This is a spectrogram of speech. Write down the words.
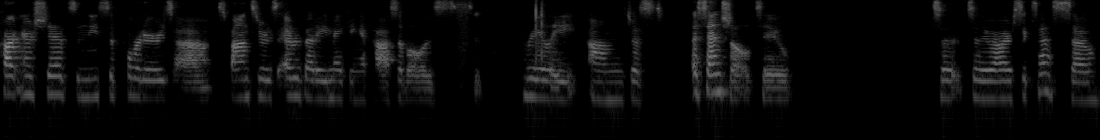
partnerships and these supporters, uh, sponsors, everybody making it possible is really um, just essential to, to to our success. So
